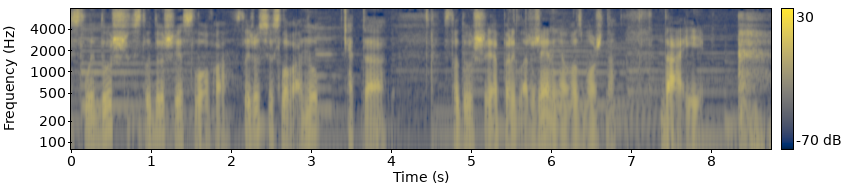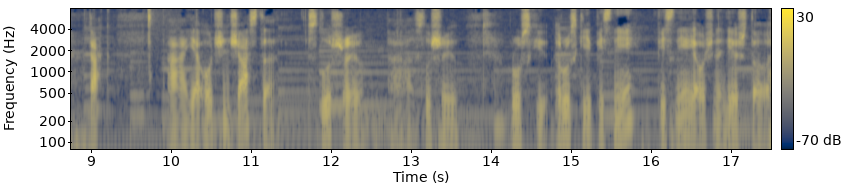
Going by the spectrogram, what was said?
следуш, следующее слово. Следующее слово. Ну, это следующее предложение, возможно. Да, и так. А, я очень часто слушаю, а, слушаю русские, русские песни, песни. Я очень надеюсь, что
